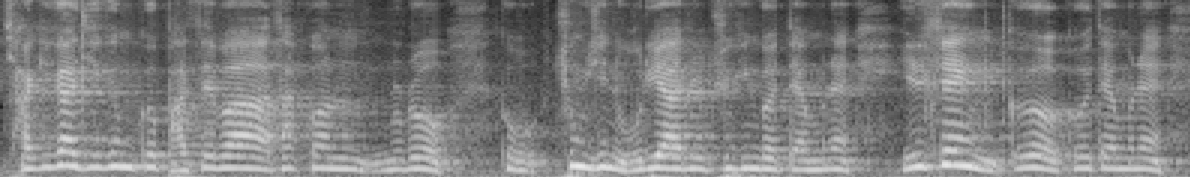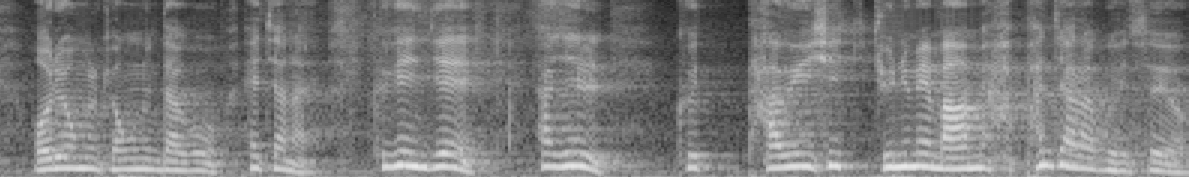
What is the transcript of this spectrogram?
자기가 지금 그 바세바 사건으로 그 충신 우리아를 죽인 것 때문에 일생 그거 그거 때문에 어려움을 겪는다고 했잖아요. 그게 이제 사실 그 다윗이 주님의 마음에 합한 자라고 했어요.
